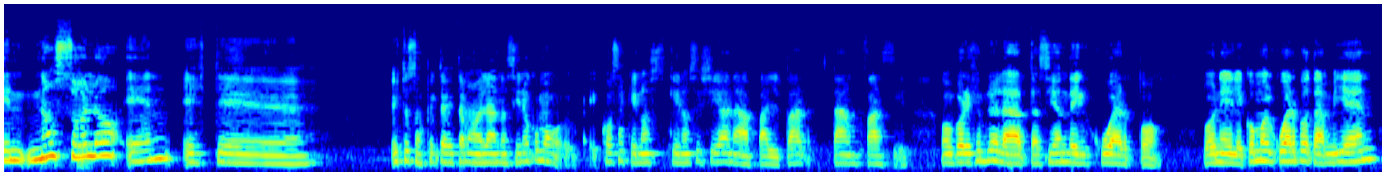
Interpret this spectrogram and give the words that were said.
en no solo en este estos aspectos que estamos hablando, sino como cosas que no, que no se llegan a palpar tan fácil. Como por ejemplo la adaptación del cuerpo. Ponele, como el cuerpo también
